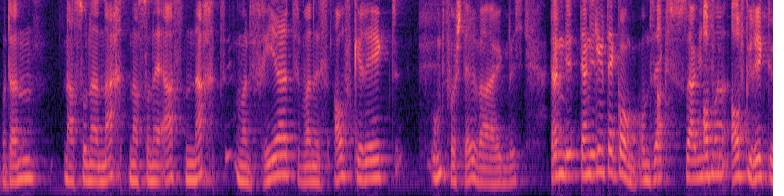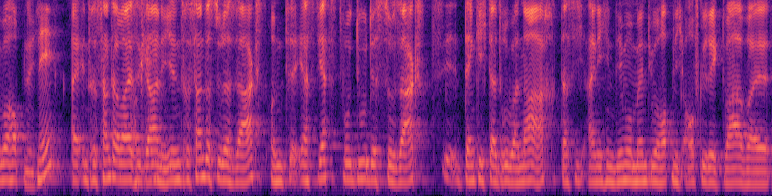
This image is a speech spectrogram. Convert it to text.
Und dann nach so einer Nacht, nach so einer ersten Nacht, man friert, man ist aufgeregt, unvorstellbar eigentlich. Dann, dann geht der Gong um sechs, sage ich Auf, mal. Aufgeregt überhaupt nicht. Nee? Äh, interessanterweise okay. gar nicht. Interessant, dass du das sagst. Und erst jetzt, wo du das so sagst, denke ich darüber nach, dass ich eigentlich in dem Moment überhaupt nicht aufgeregt war, weil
